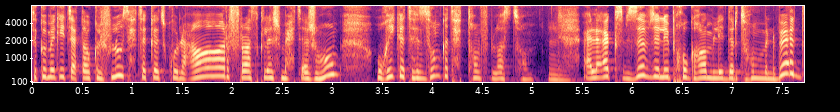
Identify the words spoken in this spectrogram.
c'est que ما كيتعطاوك الفلوس حتى كتكون عارف راسك لاش محتاجهم وغير كتهزهم كتحطهم في بلاصتهم. على عكس بزاف ديال les programmes اللي درتهم من بعد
